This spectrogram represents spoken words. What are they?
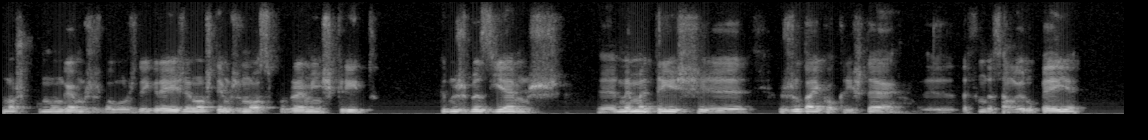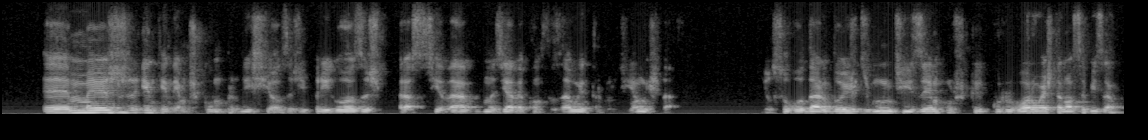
nós comungamos os valores da Igreja, nós temos o nosso programa inscrito que nos baseamos uh, na matriz judaico-cristã da Fundação Europeia, eh, mas entendemos como perniciosas e perigosas para a sociedade demasiada confusão entre religião e Estado. Eu só vou dar dois dos muitos exemplos que corroboram esta nossa visão.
